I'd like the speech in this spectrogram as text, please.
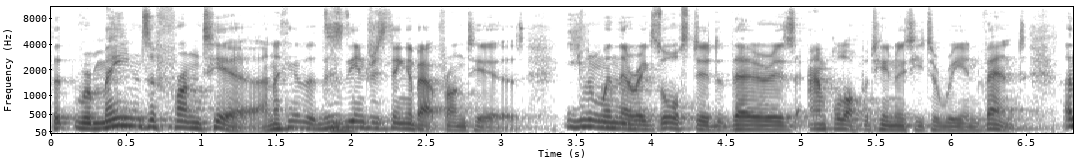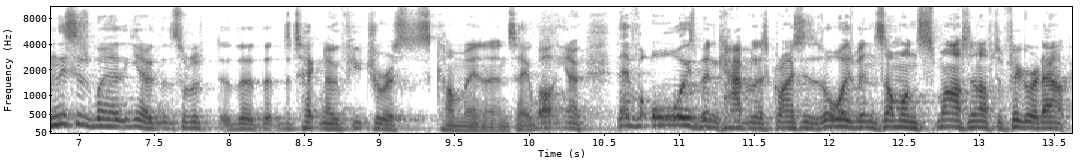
that remains a frontier. And I think that This is the interesting thing about frontiers. Even when they're exhausted, there is ample opportunity to reinvent. And this is where you know the sort of the, the, the techno futurists come in and say, well, you know, there've always been capitalist crises. There's always been someone smart enough to figure it out.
